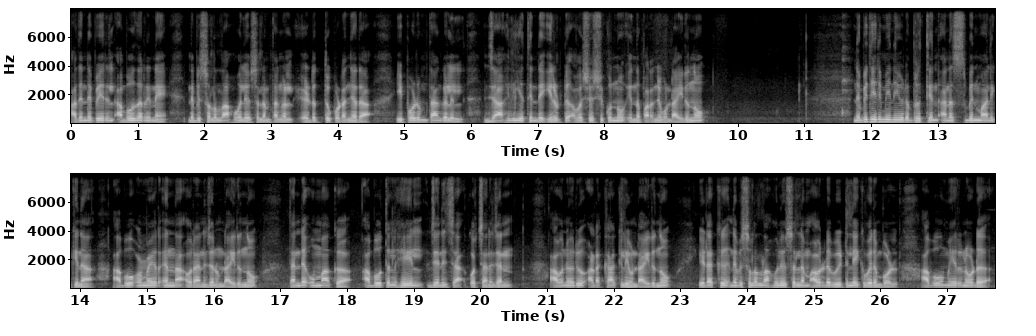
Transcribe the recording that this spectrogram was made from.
അതിന്റെ പേരിൽ അബൂദറിനെ നബി സല്ലാഹു അലൈഹി വസ്ലം തങ്ങൾ എടുത്തു കുടഞ്ഞത് ഇപ്പോഴും താങ്കളിൽ ജാഹിലിയത്തിന്റെ ഇരുട്ട് അവശേഷിക്കുന്നു എന്ന് പറഞ്ഞുകൊണ്ടായിരുന്നു. നബി തിരുമീനയുടെ ഭൃത്യൻ അനസ് ബിൻ മാലിക്കിന് അബു ഉമൈർ എന്ന ഒരു അനുജനുണ്ടായിരുന്നു തന്റെ ഉമ്മാക്ക് അബൂ തൽഹയിൽ ജനിച്ച കൊച്ചനുജൻ. അവനൊരു അടക്കാക്കിലി ഉണ്ടായിരുന്നു. ഇടയ്ക്ക് നബി സുല്ലാഹു അലൈഹി വല്ലം അവരുടെ വീട്ടിലേക്ക് വരുമ്പോൾ അബൂ ഉമൈറിനോട്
